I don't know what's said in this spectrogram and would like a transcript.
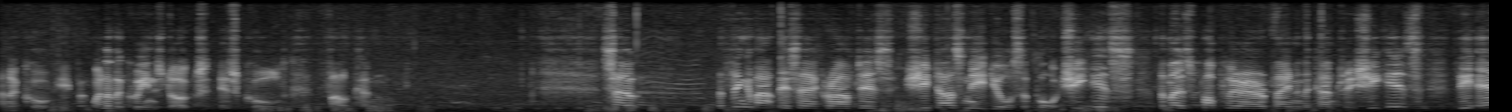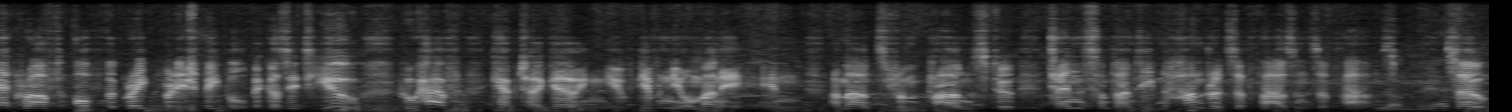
and a Corgi, but one of the Queen's dogs is called Vulcan. So the thing about this aircraft is she does need your support. She is the most popular aeroplane in the country. She is the aircraft of the great British people because it's you who have kept her going. You've given your money in amounts from pounds to tens, sometimes even hundreds of thousands of pounds. So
